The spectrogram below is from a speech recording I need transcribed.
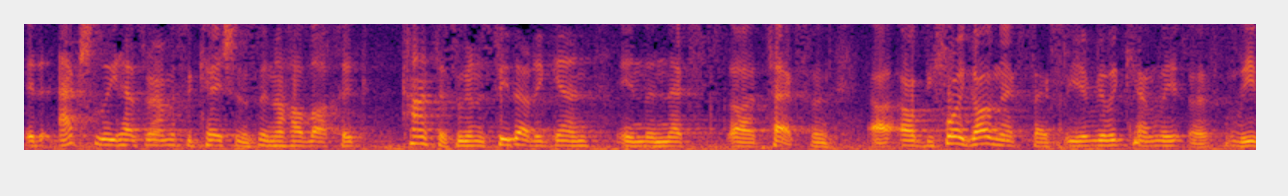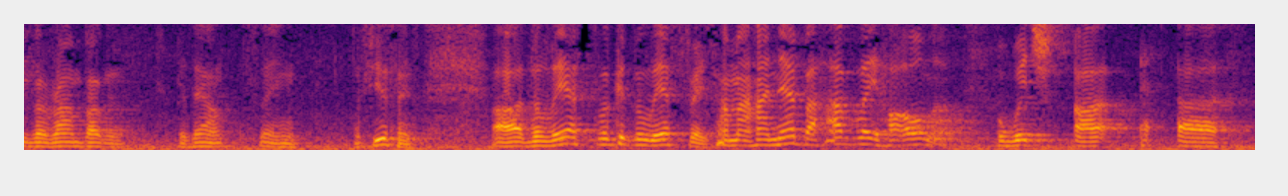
It actually has ramifications in a halachic context. We're going to see that again in the next uh, text. And uh, before we go to the next text, you really can't leave, uh, leave a Rambam without saying a few things. Uh, the last, look at the last phrase, which uh, uh,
